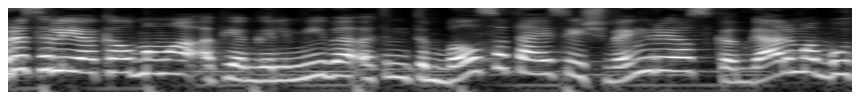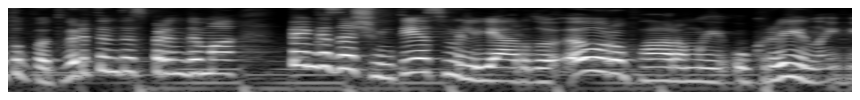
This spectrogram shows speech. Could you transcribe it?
Briuselėje kalbama apie galimybę atimti balso teisę iš Vengrijos, kad galima būtų patvirtinti sprendimą 50 milijardų eurų paramai Ukrainai.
